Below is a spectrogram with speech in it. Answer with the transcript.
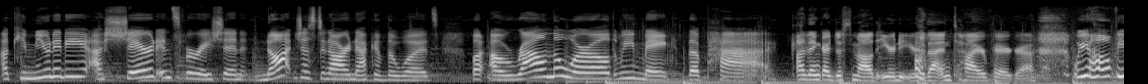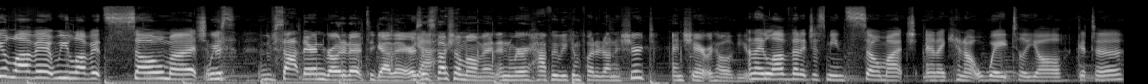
A community, a shared inspiration, not just in our neck of the woods, but around the world, we make the pack. I think I just smiled ear to ear that entire paragraph. We hope you love it. We love it so much. We This- sat there and wrote it out together. It was Yeah. a special moment and we're happy we can put it on a shirt and share it with all of you. And I love that it just means so much, and I cannot wait till y'all get to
